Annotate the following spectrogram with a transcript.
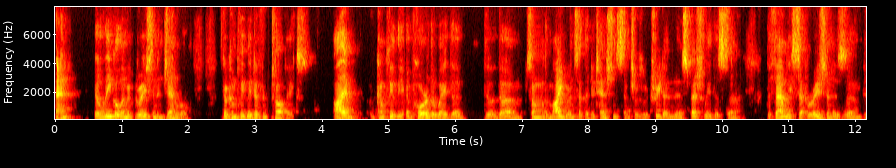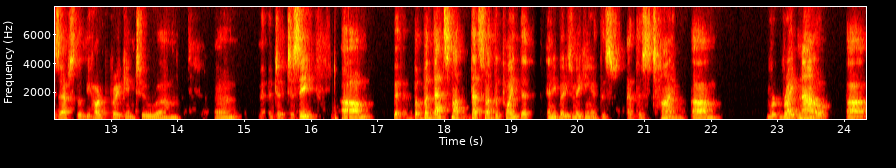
and illegal immigration in general. They're completely different topics I completely abhor the way that the, the some of the migrants at the detention centers were treated, and especially this uh, the family separation is um, is absolutely heartbreaking to um, um, to, to see. Um, but, but but that's not that's not the point that anybody's making at this at this time. Um, r- right now, uh,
